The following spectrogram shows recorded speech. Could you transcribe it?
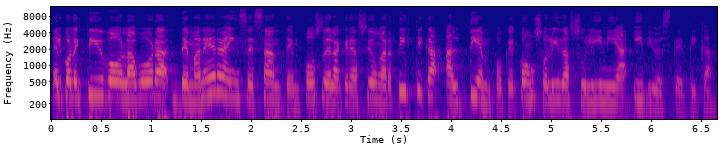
El colectivo labora de manera incesante en pos de la creación artística al tiempo que consolida su línea idioestética.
